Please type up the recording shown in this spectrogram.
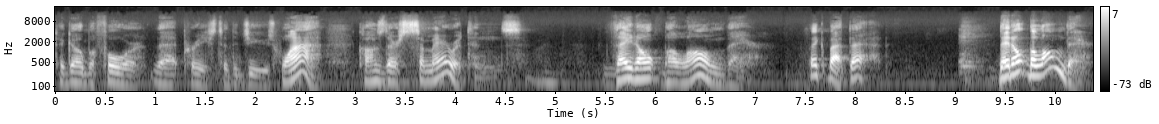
to go before that priest of the Jews. Why? Because they're Samaritans. They don't belong there. Think about that. They don't belong there.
